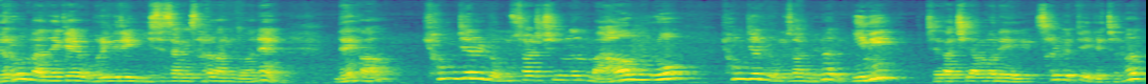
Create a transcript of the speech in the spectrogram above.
여러분 만약에 우리들이 이 세상에 살아가는 동안에 내가 형제를 용서할 수 있는 마음으로 형제를 용서하면은 이미 제가 지난번에 설교 때 얘기했잖아.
